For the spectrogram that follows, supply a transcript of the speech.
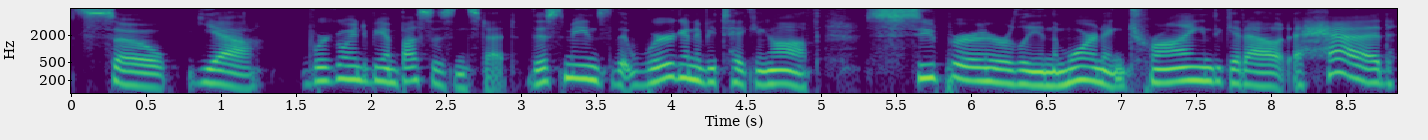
So, yeah, we're going to be on buses instead. This means that we're going to be taking off super early in the morning, trying to get out ahead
